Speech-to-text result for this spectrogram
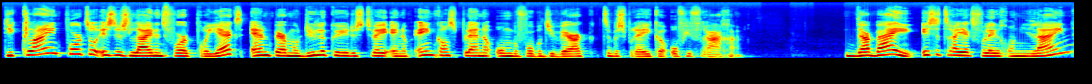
Die client portal is dus leidend voor het project. En per module kun je dus twee één op één kans plannen om bijvoorbeeld je werk te bespreken of je vragen. Daarbij is het traject volledig online.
